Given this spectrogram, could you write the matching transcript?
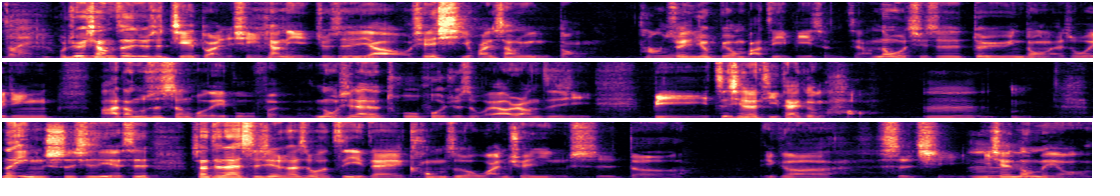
对。我觉得像这个就是阶段性，像你就是要先喜欢上运动，同意，所以你就不用把自己逼成这样。那我其实对于运动来说，我已经把它当做是生活的一部分了。那我现在的突破就是我要让自己比之前的体态更好。嗯嗯。那饮食其实也是，算这段时间算是我自己在控制我完全饮食的。一个时期，以前都没有，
